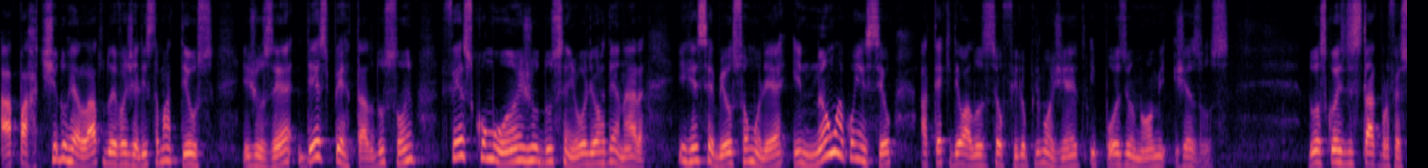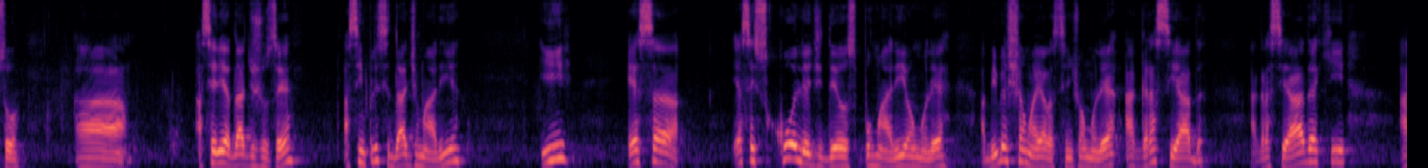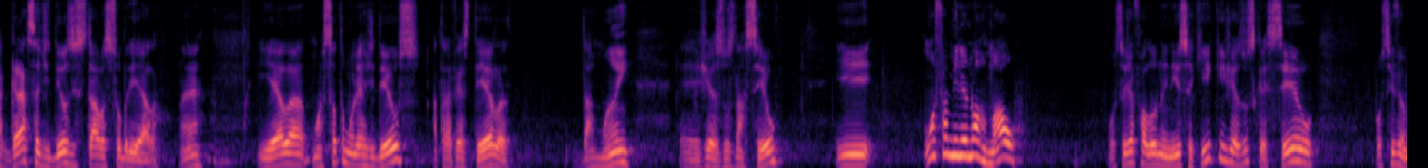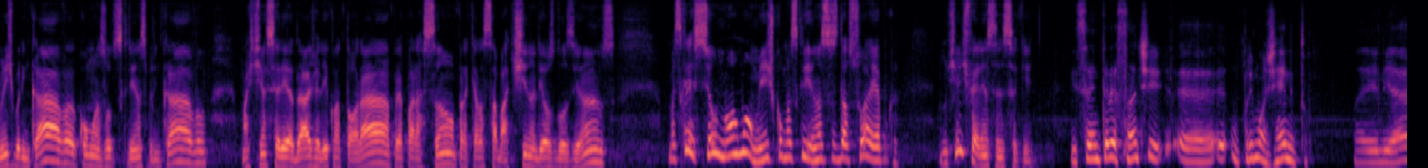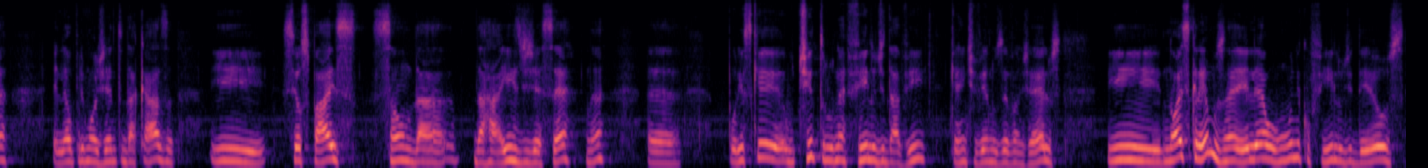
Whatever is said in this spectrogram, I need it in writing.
a partir do relato do evangelista Mateus. E José, despertado do sonho, fez como o anjo do Senhor lhe ordenara, e recebeu sua mulher, e não a conheceu, até que deu à luz seu filho primogênito e pôs-lhe o nome Jesus. Duas coisas destaco, professor. A, a seriedade de José, a simplicidade de Maria e essa essa escolha de Deus por Maria, uma mulher, a Bíblia chama ela assim de uma mulher agraciada. Agraciada é que a graça de Deus estava sobre ela, né? E ela, uma santa mulher de Deus, através dela, da mãe, eh, Jesus nasceu. E uma família normal. Você já falou no início aqui que Jesus cresceu, possivelmente brincava, como as outras crianças brincavam, mas tinha seriedade ali com a Torá, a preparação para aquela sabatina ali aos 12 anos, mas cresceu normalmente como as crianças da sua época. Não tinha diferença nisso aqui. Isso é interessante, é, o primogênito, né, ele, é, ele é o primogênito da casa e seus pais são da, da raiz de Jessé, né? É, por isso que o título, né, filho de Davi, que a gente vê nos evangelhos. E nós cremos, né? Ele é o único filho de Deus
